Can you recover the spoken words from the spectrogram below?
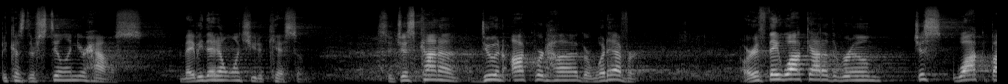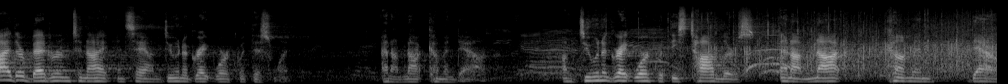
because they're still in your house. Maybe they don't want you to kiss them. So just kind of do an awkward hug or whatever. Or if they walk out of the room, just walk by their bedroom tonight and say, I'm doing a great work with this one, and I'm not coming down. I'm doing a great work with these toddlers, and I'm not coming down.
